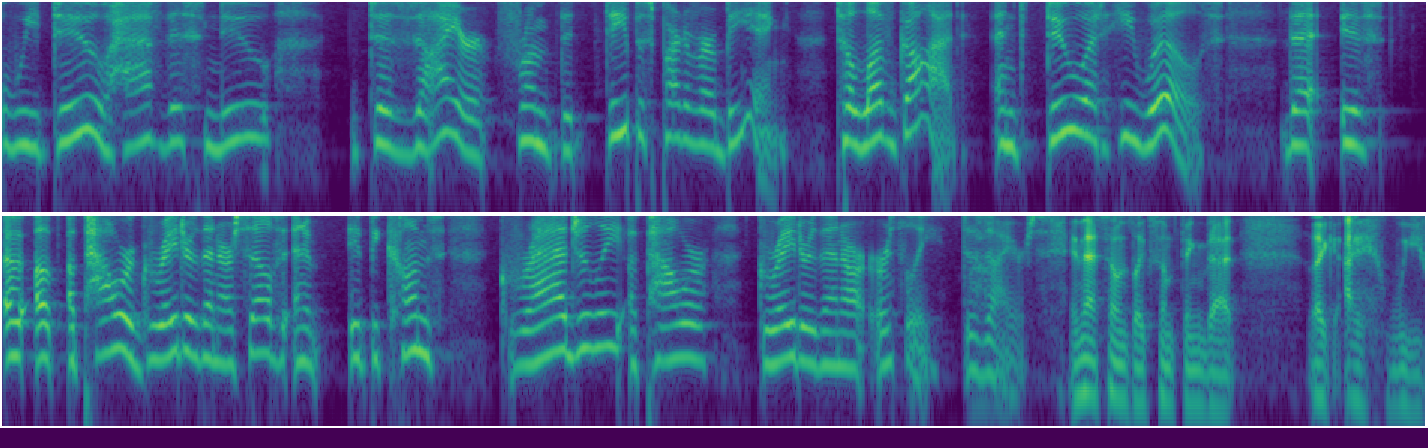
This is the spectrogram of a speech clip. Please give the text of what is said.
we do have this new desire from the deepest part of our being to love God and do what he wills that is a, a, power greater than ourselves, and it, it, becomes gradually a power greater than our earthly desires. And that sounds like something that, like I we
